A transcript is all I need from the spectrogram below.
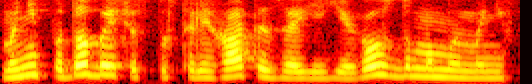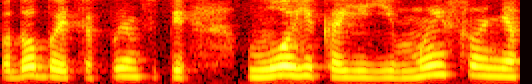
Мені подобається спостерігати за її роздумами. Мені подобається в принципі логіка її мислення,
